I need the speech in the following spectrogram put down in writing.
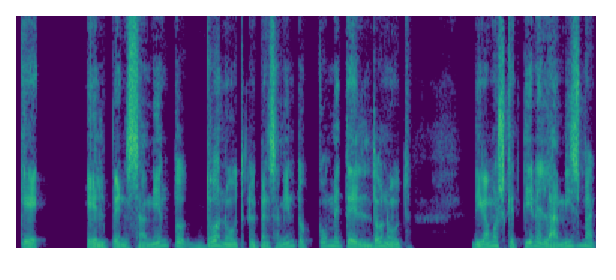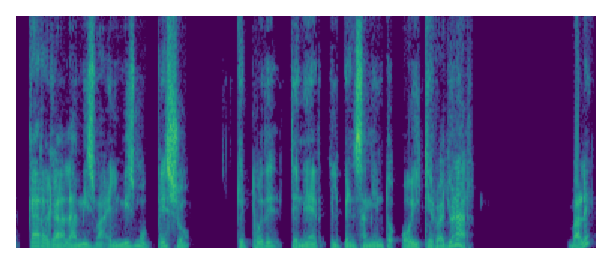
Que el pensamiento donut, el pensamiento cómete el donut, digamos que tiene la misma carga, la misma, el mismo peso que puede tener el pensamiento hoy quiero ayunar. ¿Vale?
